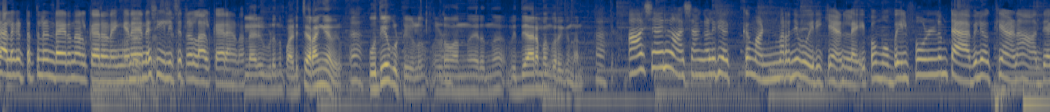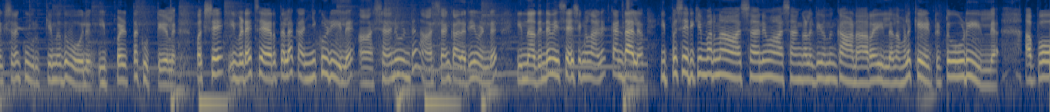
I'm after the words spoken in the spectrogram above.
കാലഘട്ടത്തിൽ ഉണ്ടായിരുന്ന ആൾക്കാരാണ്? ഇങ്ങനെ തന്നെ ശീലിച്ചിട്ടുള്ള ആൾക്കാരാണ്? എല്ലാവരും ഇവിടുന്ന് പഠിച്ചിറങ്ങിയവരും പുതിയ കുട്ടികളും ഇവിടെ വന്നിരുന്ന് വിദ്യാരംഭം കുറിക്കുന്നുണ്ട്. ആശാനും ആശാങ്കളരിയും ഒക്കെ മൺമറഞ്ഞു പോയിരിക്കുകയാണല്ലേ? ഇപ്പൊ മൊബൈൽ ഫോണിലും ടാബിലും ഒക്കെയാണ് ആദ്യാക്ഷരം കുറിക്കുന്നത് പോലും ഇപ്പോഴത്തെ കുട്ടികൾ. പക്ഷേ ഇവിടെ ചേർത്തല കഞ്ഞിക്കുഴിയിൽ ആശാനും ഉണ്ട് ആശാൻ കളരിയും ഉണ്ട്. ഇന്ന് അതിന്റെ വിശേഷങ്ങളാണ്. കണ്ടാലോ? ഇപ്പം ശരിക്കും പറഞ്ഞാൽ ആശാനും ആശാൻ കളരിയും ഒന്നും കാണാറേ ഇല്ല. നമ്മൾ കേട്ടിട്ട് കൂടിയില്ല അപ്പോൾ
